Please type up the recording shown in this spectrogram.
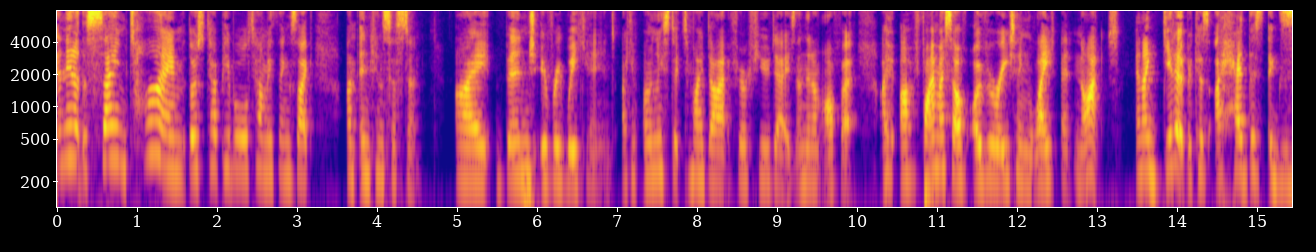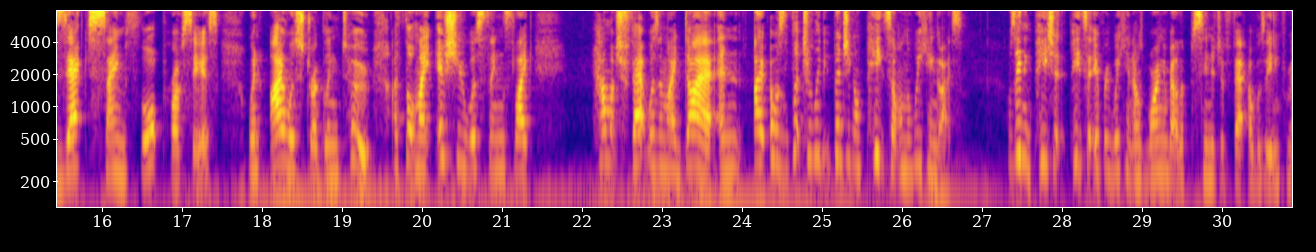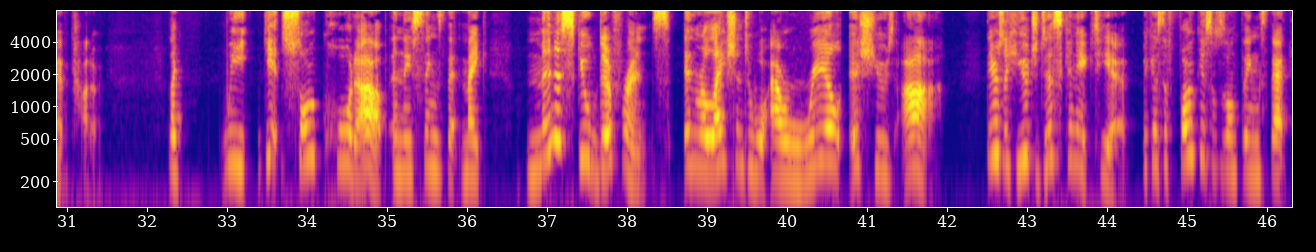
And then at the same time those people will tell me things like i'm inconsistent I binge every weekend. I can only stick to my diet for a few days and then I'm off it. I, I find myself overeating late at night. And I get it because I had this exact same thought process when I was struggling too. I thought my issue was things like how much fat was in my diet, and I, I was literally binging on pizza on the weekend, guys. I was eating pizza, pizza every weekend. I was worrying about the percentage of fat I was eating from avocado. We get so caught up in these things that make minuscule difference in relation to what our real issues are. There's a huge disconnect here because the focus is on things that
